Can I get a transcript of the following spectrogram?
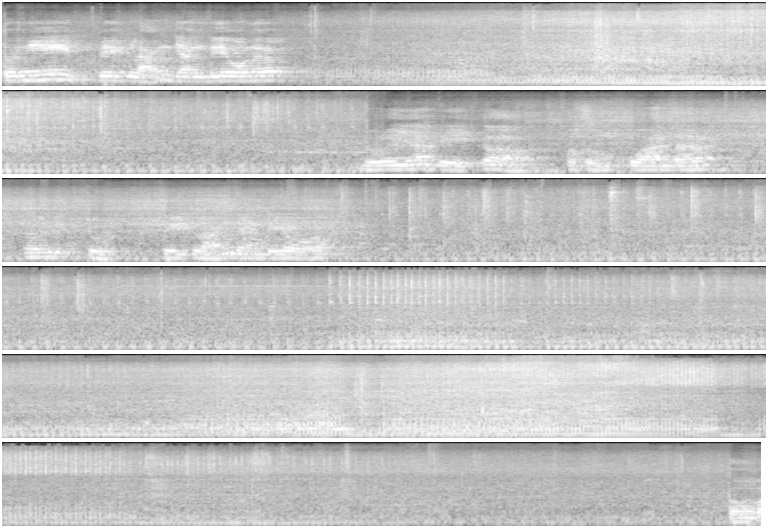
ตัวนี้เบรกหลังอย่างเดียวนะครับ ดูระยะเบรกก็พอสมควรนะครับนั่นคือจุดเบรกหลังอย่างเดียวครับ ไป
